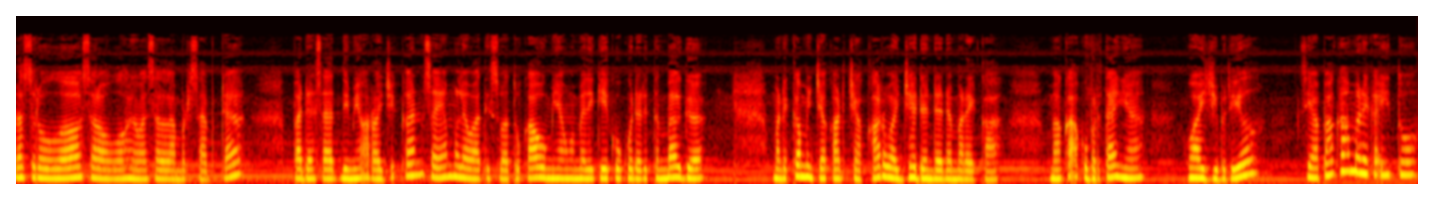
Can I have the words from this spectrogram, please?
Rasulullah Shallallahu Alaihi Wasallam bersabda pada saat dimi'rajkan saya melewati suatu kaum yang memiliki kuku dari tembaga mereka mencakar-cakar wajah dan dada mereka. Maka aku bertanya, Wahai Jibril, siapakah mereka itu?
